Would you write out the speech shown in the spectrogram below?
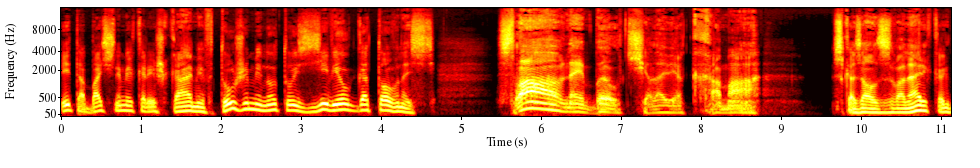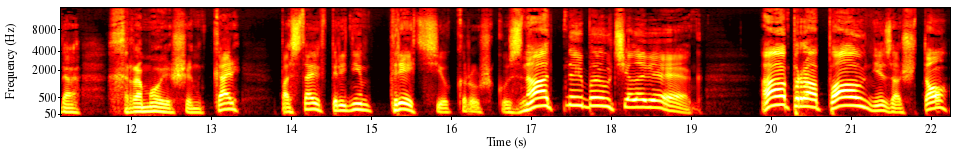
и табачными корешками, в ту же минуту изъявил готовность. «Славный был человек Хама!» — сказал звонарь, когда хромой шинкарь, поставив перед ним третью кружку. «Знатный был человек, а пропал ни за что!»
